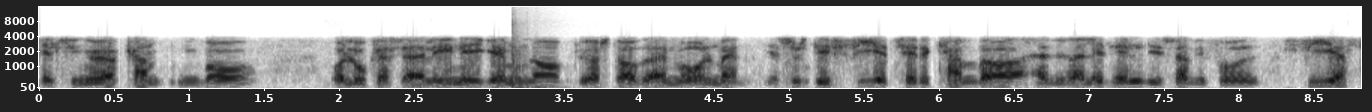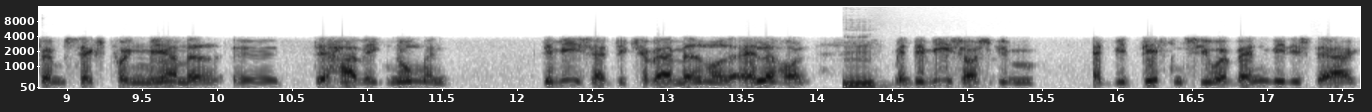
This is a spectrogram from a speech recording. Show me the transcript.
Helsingør-kampen, hvor hvor Lukas er alene igennem og bliver stoppet af en målmand. Jeg synes, det er fire tætte kampe, og havde vi været lidt heldige, så har vi fået 4, 5, 6 point mere med. Øh, det har vi ikke nu, men det viser, at vi kan være med mod alle hold. Mm. Men det viser også, at vi defensivt er vanvittigt stærke.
